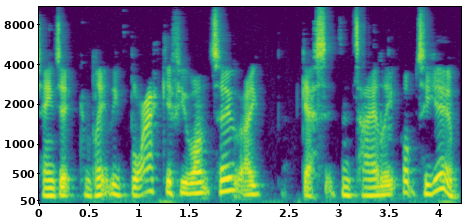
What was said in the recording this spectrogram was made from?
Change it completely black if you want to. I guess it's entirely up to you.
